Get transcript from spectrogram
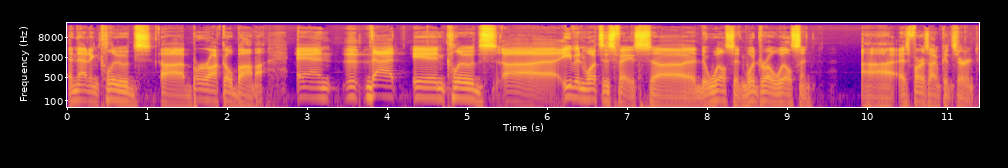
And that includes uh, Barack Obama. And th- that includes uh, even what's his face? Uh, Wilson, Woodrow Wilson, uh, as far as I'm concerned.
